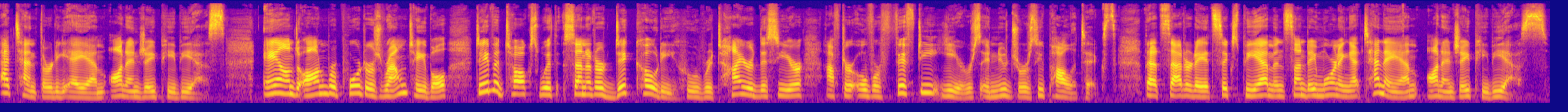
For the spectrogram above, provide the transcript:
at 10:30 a.m. on NJPBS. And on Reporters Roundtable, David talks with Senator Dick Codey, who retired this year after over 50 years in New Jersey politics. That's Saturday at 6 p.m. and Sunday morning at 10 a.m. on NJPBS.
